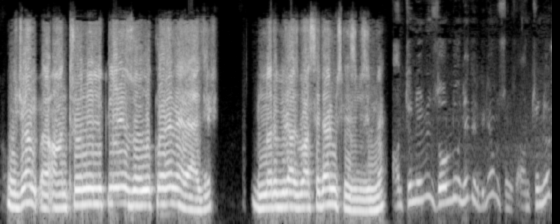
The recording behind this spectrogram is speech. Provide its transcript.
Hocam e, antrenörlüklerin zorlukları nelerdir? Bunları biraz bahseder misiniz bizimle? Antrenörün zorluğu nedir biliyor musunuz? Antrenör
